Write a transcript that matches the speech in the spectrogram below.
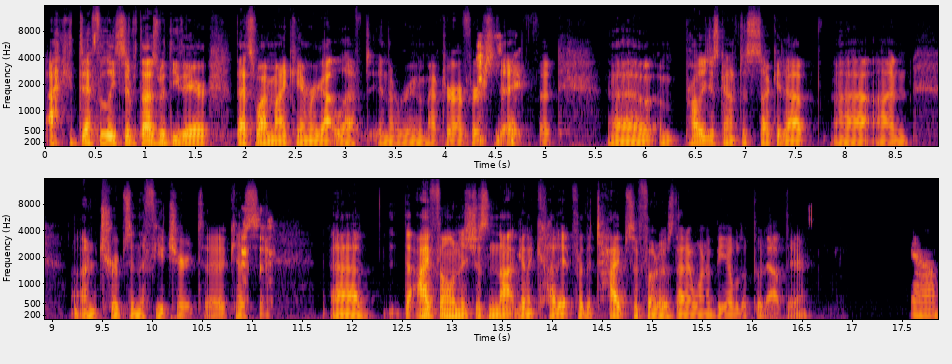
I definitely sympathize with you there. That's why my camera got left in the room after our first day. But uh, I'm probably just gonna have to suck it up uh, on on trips in the future to because uh, the iPhone is just not gonna cut it for the types of photos that I want to be able to put out there. Yeah.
